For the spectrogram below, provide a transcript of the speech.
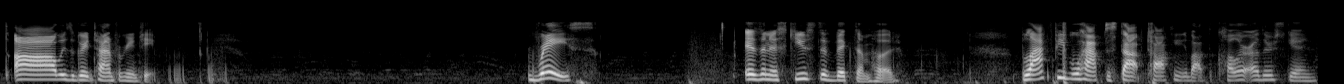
It's always a great time for green tea. Race is an excuse to victimhood. Black people have to stop talking about the color of their skin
